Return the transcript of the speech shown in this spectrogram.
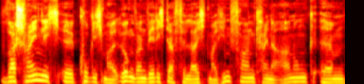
Wahrscheinlich äh, gucke ich mal. Irgendwann werde ich da vielleicht mal hinfahren, keine Ahnung. Ähm,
